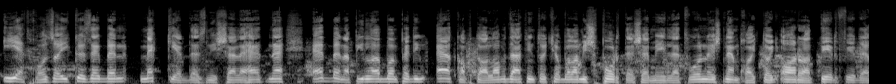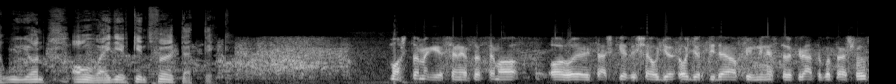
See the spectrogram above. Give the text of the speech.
ilyet hazai közegben megkérdezni se lehetne, ebben a pillanatban pedig elkapta a labdát, mint hogyha valami sportesemény lett volna, és nem hagyta, hogy arra a térfére hújjon, ahova egyébként föltették. Most nem egészen értettem a, a lojalitás kérdése, hogy, hogy jött ide a filmminiszterök látogatáshoz.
